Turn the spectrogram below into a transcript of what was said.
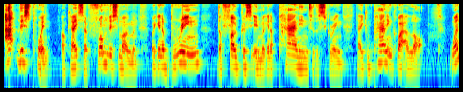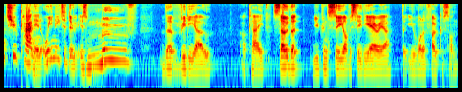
at this point okay so from this moment we're going to bring the focus in. We're going to pan into the screen. Now you can pan in quite a lot. Once you pan in all you need to do is move the video okay so that you can see obviously the area that you want to focus on.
